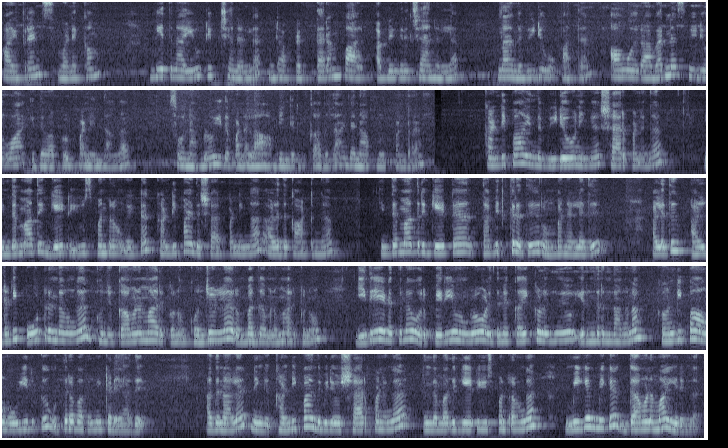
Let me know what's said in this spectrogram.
Hi friends வணக்கம். நேற்று நான் யூடியூப் சேனலில் டாக்டர் தரம்பால் அப்படிங்கிற சேனலில் நான் இந்த வீடியோவை பார்த்தேன். அவங்க ஒரு அவேர்னஸ் வீடியோவாக இதை அப்லோட் பண்ணியிருந்தாங்க. ஸோ நம்மளும் இதை பண்ணலாம் அப்படிங்கிறதுக்காக தான் இதை நான் அப்லோட் பண்ணுறேன் கண்டிப்பாக இந்த வீடியோவை நீங்கள் ஷேர் பண்ணுங்கள் இந்த மாதிரி கேட் யூஸ் பண்ணுறவங்ககிட்ட கண்டிப்பாக இதை ஷேர் பண்ணுங்கள் அல்லது காட்டுங்க. இந்த மாதிரி கேட்டை தவிர்க்கிறது ரொம்ப நல்லது. அல்லது ஆல்ரெடி போட்டிருந்தவங்க கொஞ்சம் கவனமாக இருக்கணும். கொஞ்சம் இல்லை ரொம்ப கவனமாக இருக்கணும். இதே இடத்துல ஒரு பெரியவங்களோ அல்லது கை கழுதையோ இருந்திருந்தாங்கன்னா கண்டிப்பாக அவங்க உயிருக்கு உத்தரவாதமே கிடையாது. அதனால் நீங்கள் கண்டிப்பாக இந்த வீடியோ ஷேர் பண்ணுங்கள் இந்த மாதிரி கேட் யூஸ் பண்ணுறவங்க மிக மிக கவனமாக இருங்க.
